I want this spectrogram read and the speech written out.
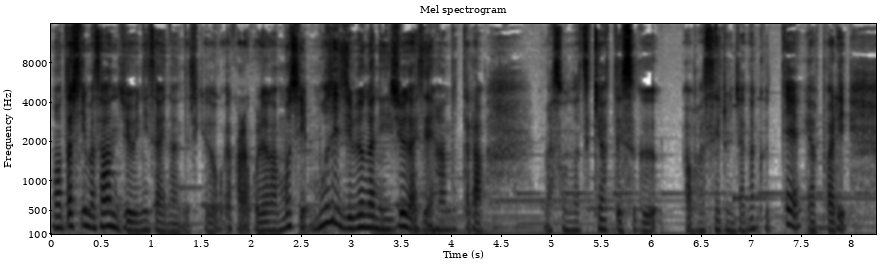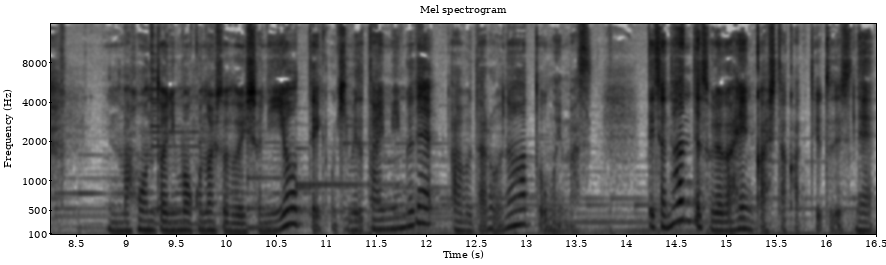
私今32歳なんですけどだからこれがもしもし自分が20代前半だったらまあ、そんな付き合ってすぐ合わせるんじゃなくてやっぱり、まあ、本当にもうこの人と一緒にいようって決めたタイミングで会うだろうなと思います。でじゃあなんでそれが変化したかっていうとですね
